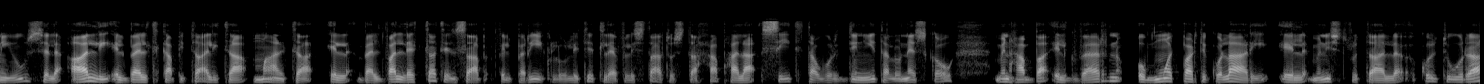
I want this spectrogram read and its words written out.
News qal li l-Belt Kapitali ta' Malta, il-Belt Valletta tinsab fil-periklu li titlef l-istatus tagħha bħala Sit ta' Wirt Dinji tal-UNESCO minħabba l-Gvern u b'mod partikulari l-Ministru tal-Kultura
